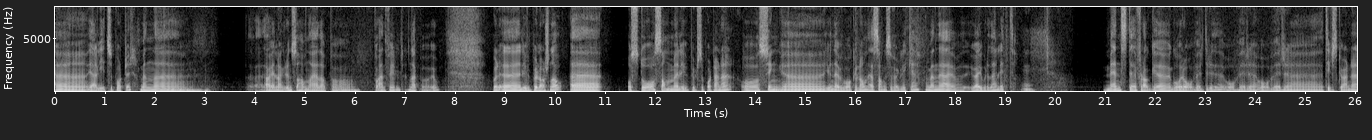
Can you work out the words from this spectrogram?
Eh, jeg er Leeds-supporter, men av en eller annen grunn så havna jeg da på, på Anfield Nei, på jo. På, Liverpool-Arsenal. Eh, å stå sammen med Liverpool-supporterne og synge eh, You Never Walk Alone Jeg sang selvfølgelig ikke, men jeg, jeg gjorde det litt. Mens det flagget går over, over, over eh, tilskuerne,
